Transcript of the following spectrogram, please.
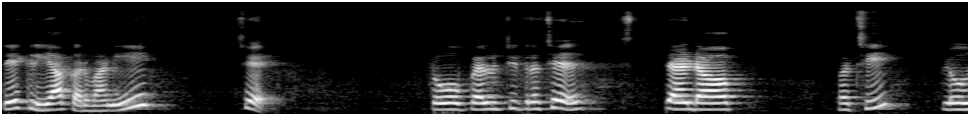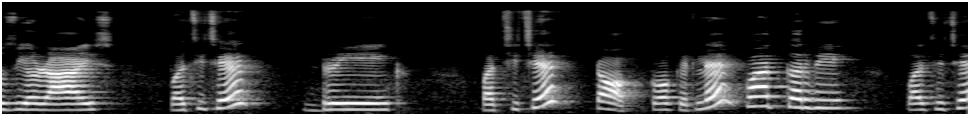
તે ક્રિયા કરવાની છે. તો પહેલું ચિત્ર છે સ્ટેન્ડ અપ પછી ક્લોઝ યોર આઈસ પછી છે ડ્રિંક પછી છે ટોક ટોક એટલે વાત કરવી. પછી છે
